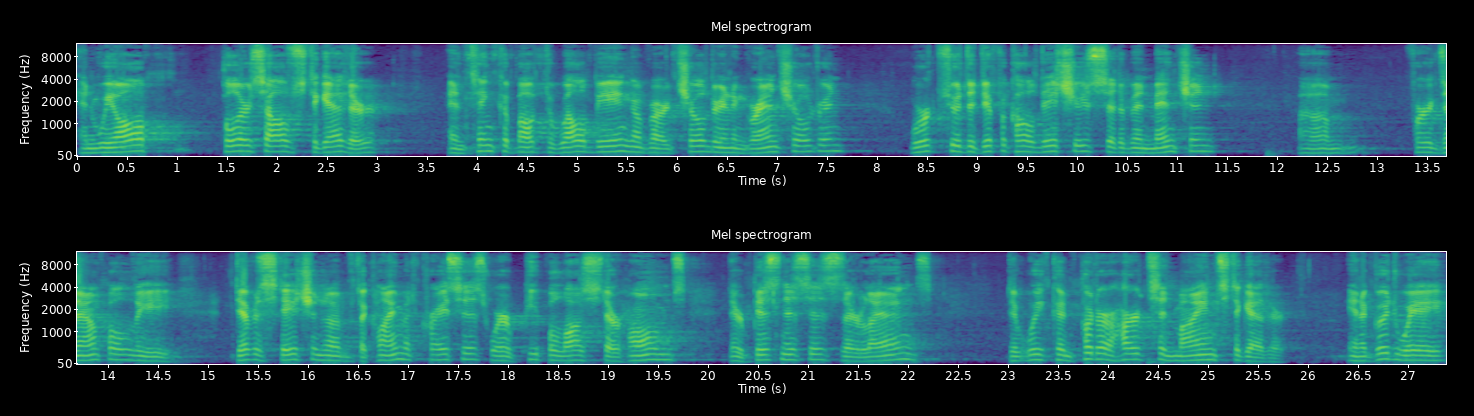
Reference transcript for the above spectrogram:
and we all pull ourselves together and think about the well-being of our children and grandchildren, work through the difficult issues that have been mentioned. Um, for example, the devastation of the climate crisis where people lost their homes, their businesses, their lands, that we can put our hearts and minds together in a good way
